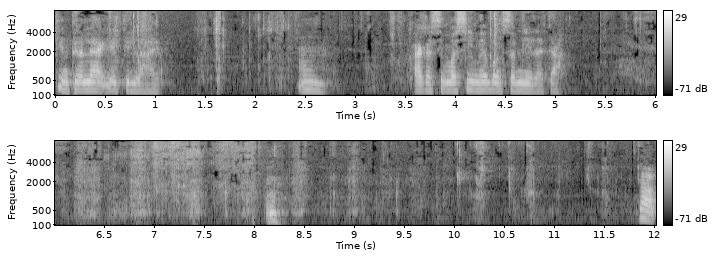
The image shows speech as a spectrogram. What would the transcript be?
กินเท่าแรกอย่ากินลาย อืมอากาซิมาชิมให้เบิ่งซ้ำนีแหละจ้ะ อืมครับ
